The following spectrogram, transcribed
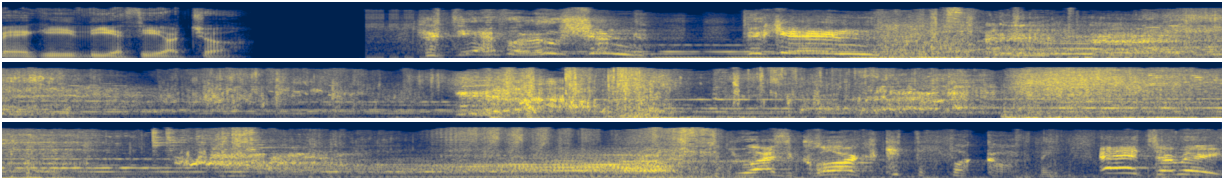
PEGI 18. Let the evolution begin! You Isaac Clarke? Get the fuck off me. Answer me!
